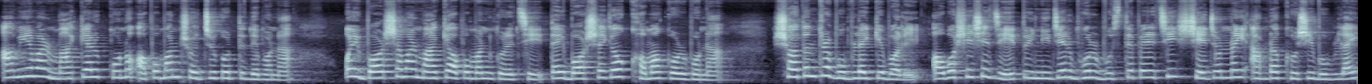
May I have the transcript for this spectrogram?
আমি আমার মাকে আর কোনো অপমান সহ্য করতে দেব না। ওই বর্ষা আমার মাকে অপমান করেছে, তাই বর্ষাকেও ক্ষমা করব না। স্বতন্ত্র বুবলাইকে বলে, অবশেষে যে তুই নিজের ভুল বুঝতে পেরেছিস, সেজন্যই আমরা খুশি বুবলাই।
